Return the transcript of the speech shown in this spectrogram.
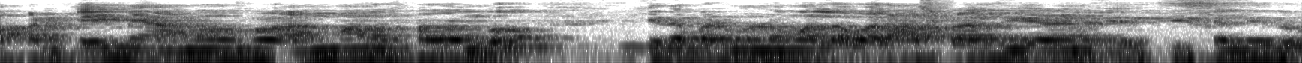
అప్పటికే మేము అనుమానాస్పదంలో కింద పడి ఉండడం వల్ల వాళ్ళు హాస్పిటల్ తీయడానికి తీసుకెళ్ళారు.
